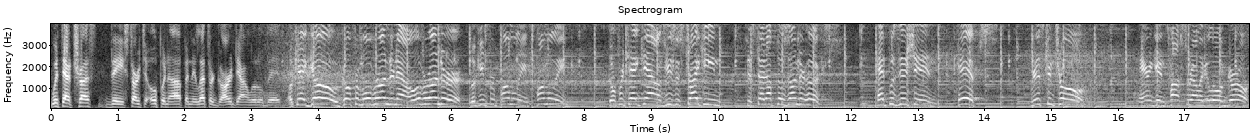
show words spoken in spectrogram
with that trust, they start to open up and they let their guard down a little bit. Okay, go. Go from over under now. Over under. Looking for pummeling, pummeling. Go for takedowns. Use the striking to set up those underhooks. Head position, hips, wrist control. Aaron getting tossed around like a little girl.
